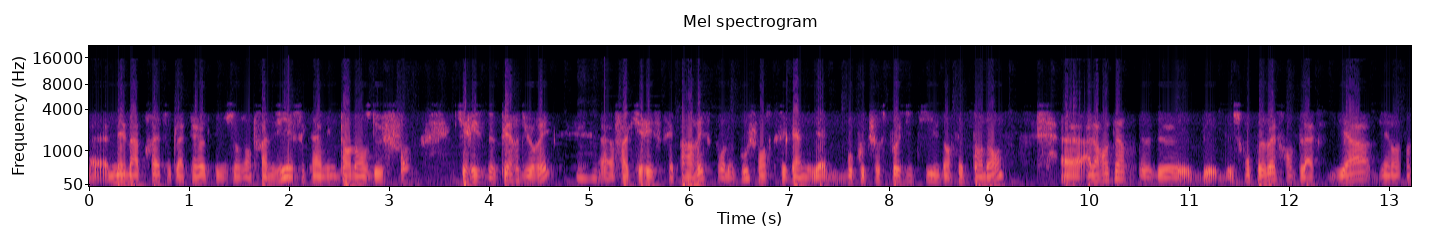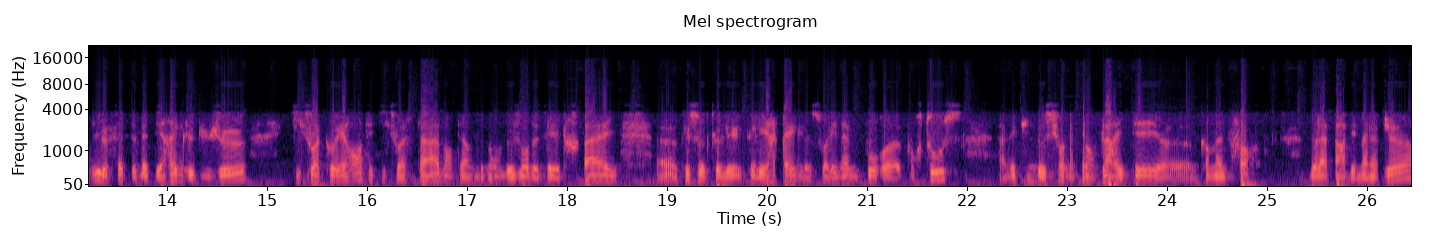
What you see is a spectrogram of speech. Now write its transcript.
euh, même après toute la période que nous sommes en train de vivre. C'est quand même une tendance de fond qui risque de perdurer. -hmm. euh, enfin, qui risque, c'est pas un risque pour le coup. Je pense que c'est quand même, il y a beaucoup de choses positives dans cette tendance. Euh, alors en termes de, de, de, de ce qu'on peut mettre en place, il y a bien entendu le fait de mettre des règles du jeu qui soient cohérentes et qui soient stables en termes de nombre de jours de télétravail, euh, que, ce, que, les, que les règles soient les mêmes pour, euh, pour tous, avec une notion d'exemplarité euh, quand même forte de la part des managers.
